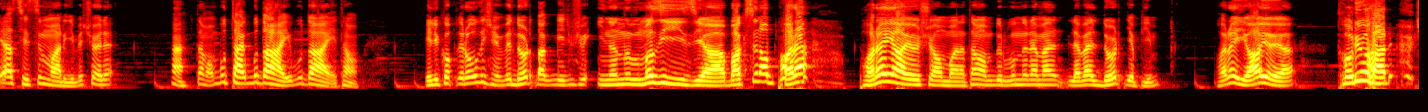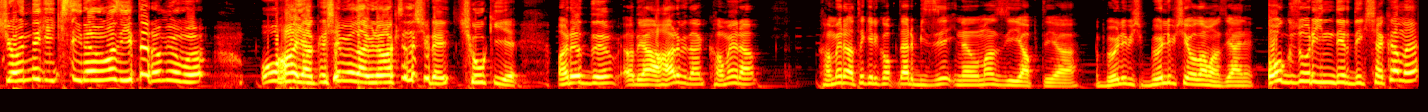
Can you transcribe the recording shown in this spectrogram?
Biraz sesim var gibi. Şöyle. Ha tamam bu tak bu daha iyi. Bu daha iyi. Tamam. Helikopter olduğu için ve 4 dakika geçmiş ve inanılmaz iyiyiz ya. Baksana para para yağıyor şu an bana. Tamam dur bunları hemen level 4 yapayım. Para yağıyor ya. Tarıyorlar. Şu öndeki ikisi inanılmaz iyi taramıyor mu? Oha yaklaşamıyorlar bile baksana şuraya. Çok iyi. Aradığım ya harbiden kamera Kamera atak helikopter bizi inanılmaz iyi yaptı ya. Böyle bir şey, böyle bir şey olamaz yani. Çok zor indirdik şaka mı?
